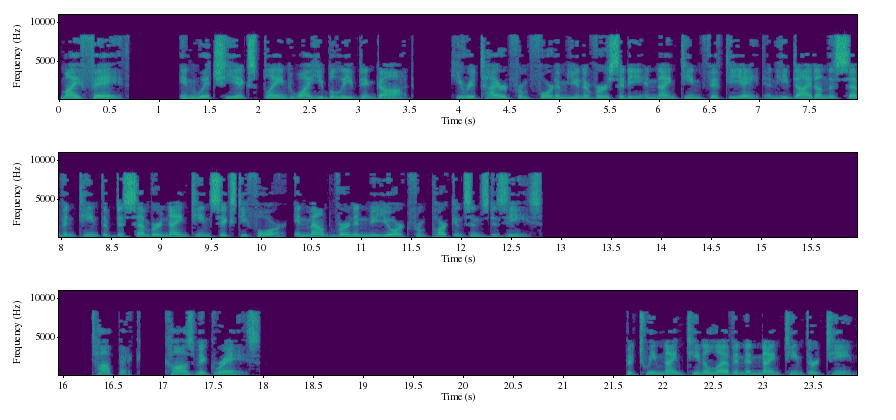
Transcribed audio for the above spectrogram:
My Faith, in which he explained why he believed in God. He retired from Fordham University in 1958 and he died on 17 December 1964, in Mount Vernon, New York from Parkinson's disease. Cosmic rays Between 1911 and 1913,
